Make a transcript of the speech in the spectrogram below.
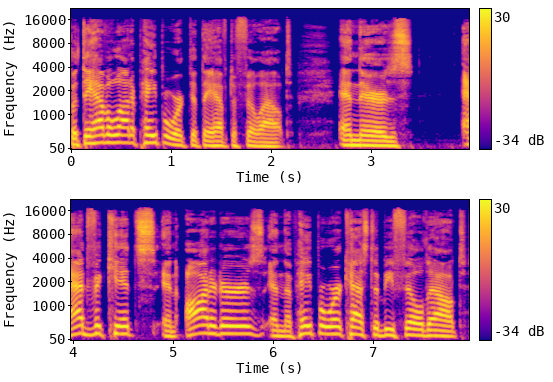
but they have a lot of paperwork that they have to fill out. And there's advocates and auditors and the paperwork has to be filled out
